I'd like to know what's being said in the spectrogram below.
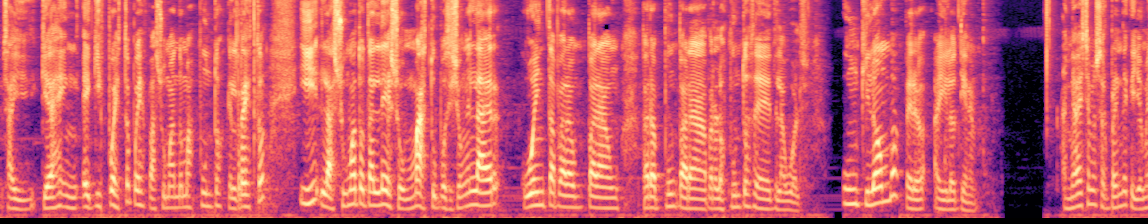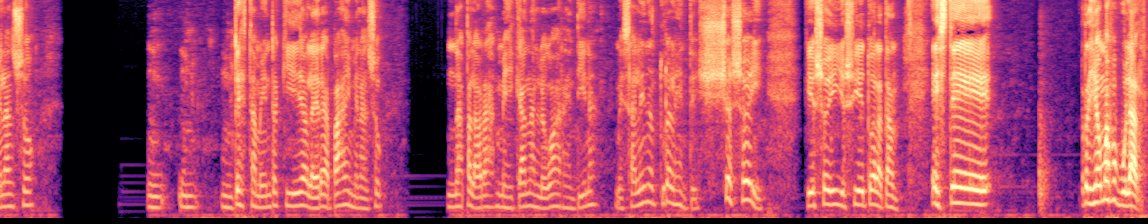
o sea, y quedas en X puesto, pues vas sumando más puntos que el resto. Y la suma total de eso, más tu posición en ladder, cuenta para, para, para, para, para los puntos de, la Wolves. Un quilombo, pero ahí lo tienen. A mí a veces me sorprende que yo me lanzo un, un testamento aquí de la era de paja y me lanzo unas palabras mexicanas, luego argentinas. Me sale natural, gente. Yo soy. Yo soy, yo soy de toda la TAM. Este. Región más popular.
